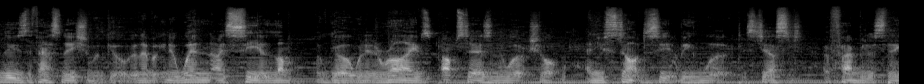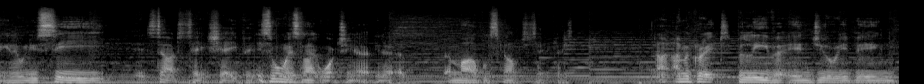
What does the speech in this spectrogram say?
lose the fascination with gold. I never, you know, when I see a lump of gold, when it arrives upstairs in the workshop and you start to see it being worked, it's just a fabulous thing. You know, when you see it start to take shape, it's almost like watching a, you know, a, a marble sculpture take place. I'm a great believer in jewellery being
